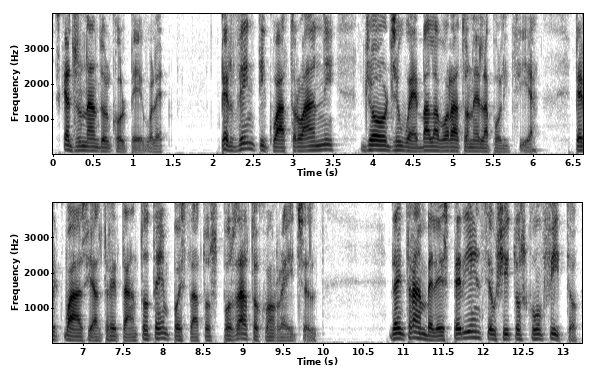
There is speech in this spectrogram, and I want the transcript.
scagionando il colpevole. Per 24 anni George Webb ha lavorato nella polizia. Per quasi altrettanto tempo è stato sposato con Rachel. Da entrambe le esperienze è uscito sconfitto.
